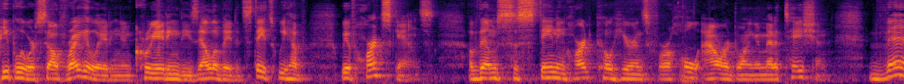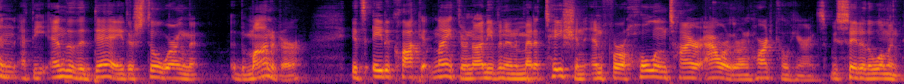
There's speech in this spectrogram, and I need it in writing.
people who are self-regulating and creating these elevated states we have we have heart scans of them sustaining heart coherence for a whole hour during a meditation then at the end of the day they're still wearing the, the monitor it's 8 o'clock at night. They're not even in a meditation. And for a whole entire hour they're in heart coherence. We say to the woman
